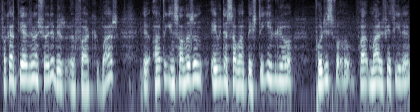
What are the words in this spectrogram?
Fakat diğerlerine şöyle bir e, fark var. E, artık insanların evine sabah 5'te giriliyor. Polis marifetiyle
